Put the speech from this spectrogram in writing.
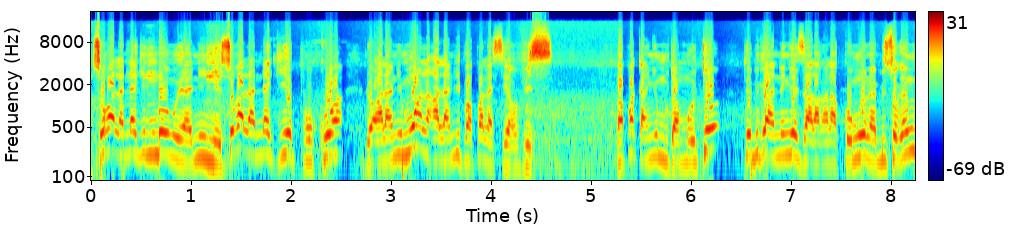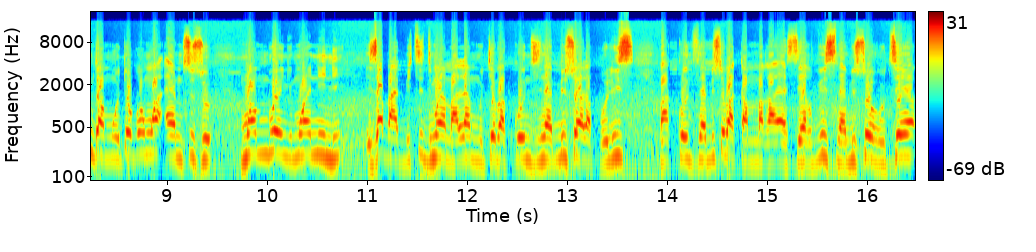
soki alandaki mbongo ya nini soki alandaki ye pourquoi donc alandi mwana alandi papa na service papa akangi moto ya moto toyebi kaka ndenge ezalaka na congo na biso kengi kuta moto mpo mwa eh, mosusu mwa mbwengi mwa nini eza bahabitude mwa ya malamu te bakonzi na biso ya la police bakonzi na biso bakambaka ya service na biso routière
